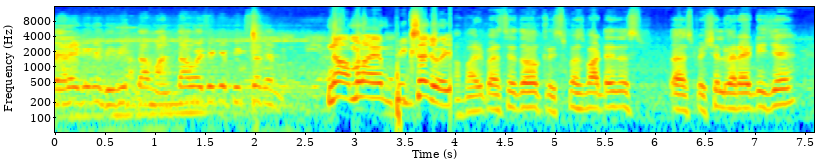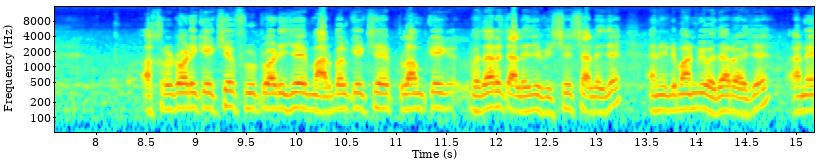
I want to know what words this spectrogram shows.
વેરાયટીને વિવિધતા માનતા હોય છે કે ફિક્સ જ ના હમણાં એમ ફિક્સ જ હોય છે. અમારી પાસે તો ક્રિસમસ માટે તો સ્પેશિયલ વેરાયટી છે. અખરોટવાળી કેક છે ફ્રૂટવાળી છે માર્બલ કેક છે પ્લમ કેક વધારે ચાલે છે, વિશેષ ચાલે છે એની ડિમાન્ડ બી વધારે હોય છે. અને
